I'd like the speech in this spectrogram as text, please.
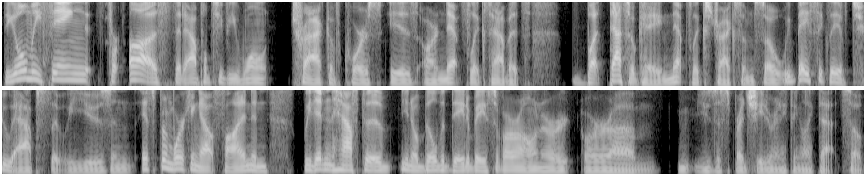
The only thing for us that Apple TV won't track, of course, is our Netflix habits but that's okay. Netflix tracks them. So we basically have two apps that we use and it's been working out fine. And we didn't have to, you know, build a database of our own or, or um, use a spreadsheet or anything like that. So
